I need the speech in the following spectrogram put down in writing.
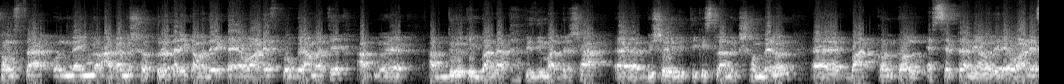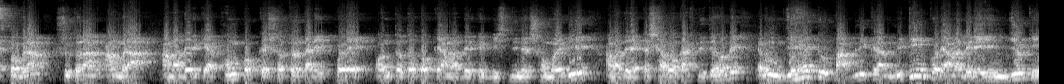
সংস্থার অন্যান্য আগামী সতেরো তারিখ আমাদের একটা অ্যাওয়ারনেস প্রোগ্রাম আছে। আব্দুল রকিব বান্নাত হাফিজি মাদ্রাসা বিষয়ভিত্তিক ইসলামিক সম্মেলন বার্ড কন্ট্রোল এটসেট্রা নিয়ে আমাদের অ্যাওয়ারনেস প্রোগ্রাম সুতরাং আমরা আমাদেরকে কমপক্ষে সতেরো তারিখ পরে অন্তত পক্ষে আমাদেরকে বিশ দিনের সময় দিয়ে আমাদের একটা সাবকাশ দিতে হবে এবং যেহেতু পাবলিকরা মিটিং করে আমাদের এই এনজিওকে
